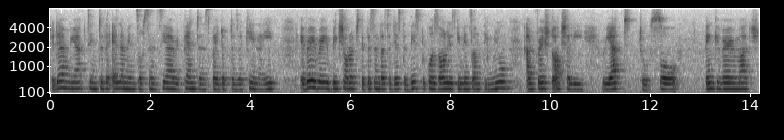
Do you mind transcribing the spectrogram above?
Today I'm reacting to the elements of sincere repentance by Dr. Zakir Naik. A very, very big shout out to the person that suggested this because always giving something new and fresh to actually react to. So thank you very much.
